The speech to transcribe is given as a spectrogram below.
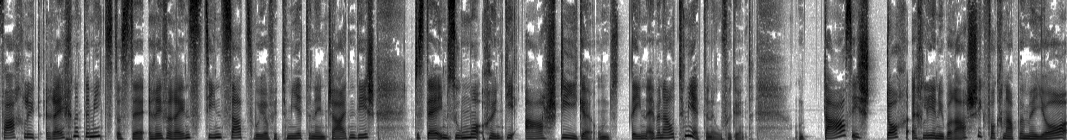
Fachleute rechnen damit, dass der Referenzzinssatz, der ja für die Mieten entscheidend ist, dass der im Sommer könnte ansteigen und dann eben auch die Mieten aufgehen. Und das ist doch ein eine Überraschung. Vor knapp einem Jahr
